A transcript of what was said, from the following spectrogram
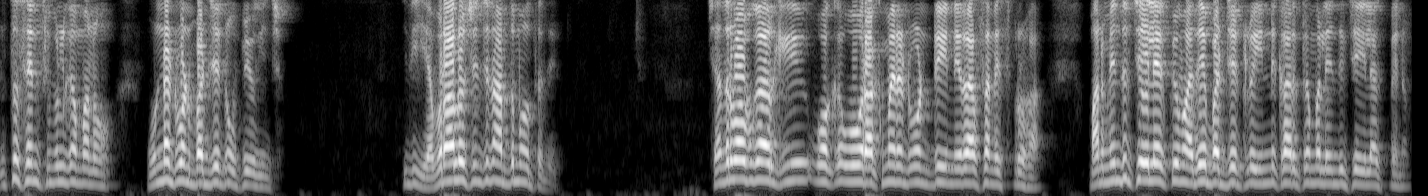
ఎంత సెన్సిబుల్గా మనం ఉన్నటువంటి బడ్జెట్ను ఉపయోగించాం. ఇది ఎవరు ఆలోచించినా అర్థమవుతుంది. చంద్రబాబు గారికి ఒక ఓ రకమైనటువంటి నిరాశ నిస్పృహ. మనం ఎందుకు చేయలేకపోయాం అదే బడ్జెట్లో ఇన్ని కార్యక్రమాలు ఎందుకు చేయలేకపోయినాం?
